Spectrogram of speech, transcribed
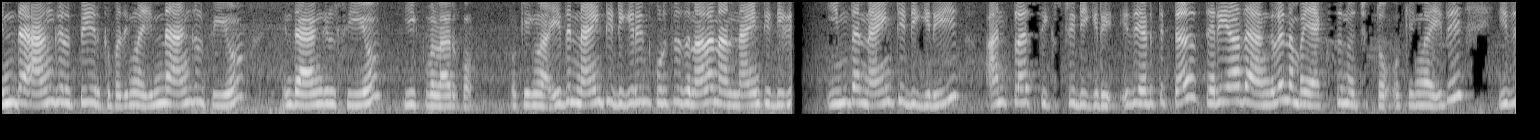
இந்த ஆங்கிள் பி இருக்குது பார்த்தீங்களா? இந்த ஆங்கிள் பியும் இந்த ஆங்கிள் சியும் ஈக்குவலாக இருக்கும். ஓகேங்களா? இது 90 டிகிரின்னு கொடுத்ததுனால நான் 90 டிகிரி இந்த 90 degree and plus sixty degree இது எடுத்துக்கிட்டால் தெரியாத ஆங்கிளை நம்ம எக்ஸ்ன்னு வச்சுக்கிட்டோம். ஓகேங்களா? இது இது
